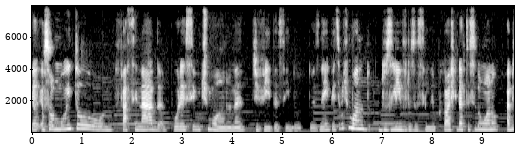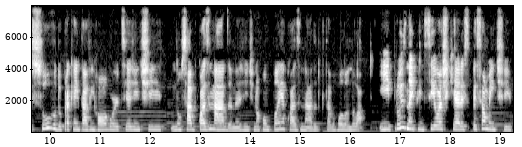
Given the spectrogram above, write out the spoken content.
eu, eu sou muito fascinada por esse último ano, né? De vida, assim, do, do Snape. Esse último ano do, dos livros, assim, né? Porque eu acho que deve ter sido um ano absurdo para quem tava em Hogwarts e a gente não sabe quase nada, né? A gente não acompanha quase nada do que tava rolando lá. E pro Snape em si, eu acho que era especialmente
